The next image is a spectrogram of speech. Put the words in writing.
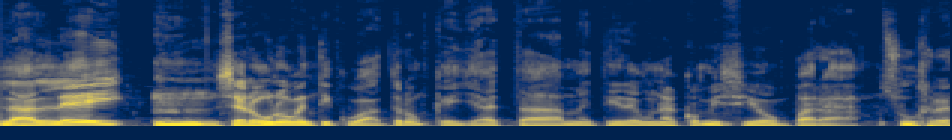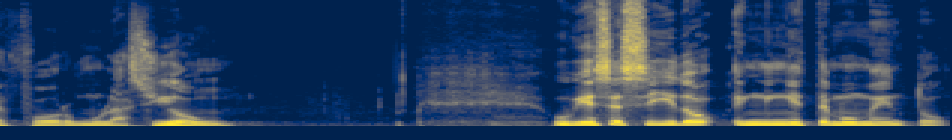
la ley 0124, que ya está metida en una comisión para su reformulación, hubiese sido en, este momento,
